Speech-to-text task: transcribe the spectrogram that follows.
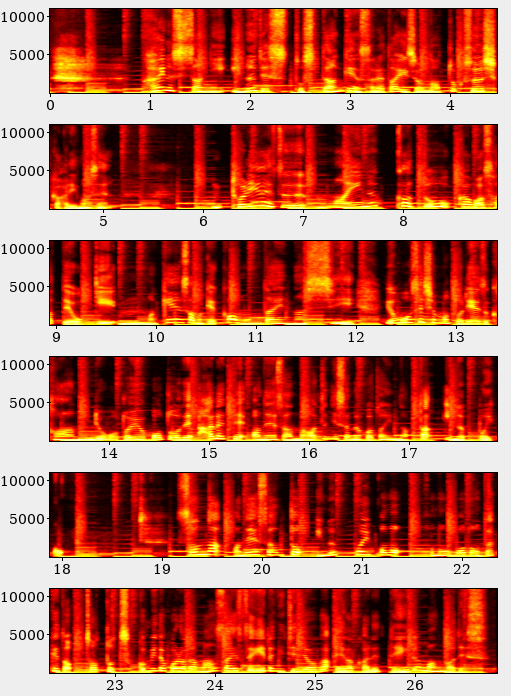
飼い主さんに犬ですと断言された以上納得するしかありません。とりあえず、まあ、犬かどうかはさておき、うんまあ、検査の結果は問題なし、予防接種もとりあえず完了ということで、晴れてお姉さんのお家に住むことになった犬っぽい子。そんなお姉さんと犬っぽい子のほのぼのだけどちょっとツッコミどころが満載すぎる日常が描かれている漫画です。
